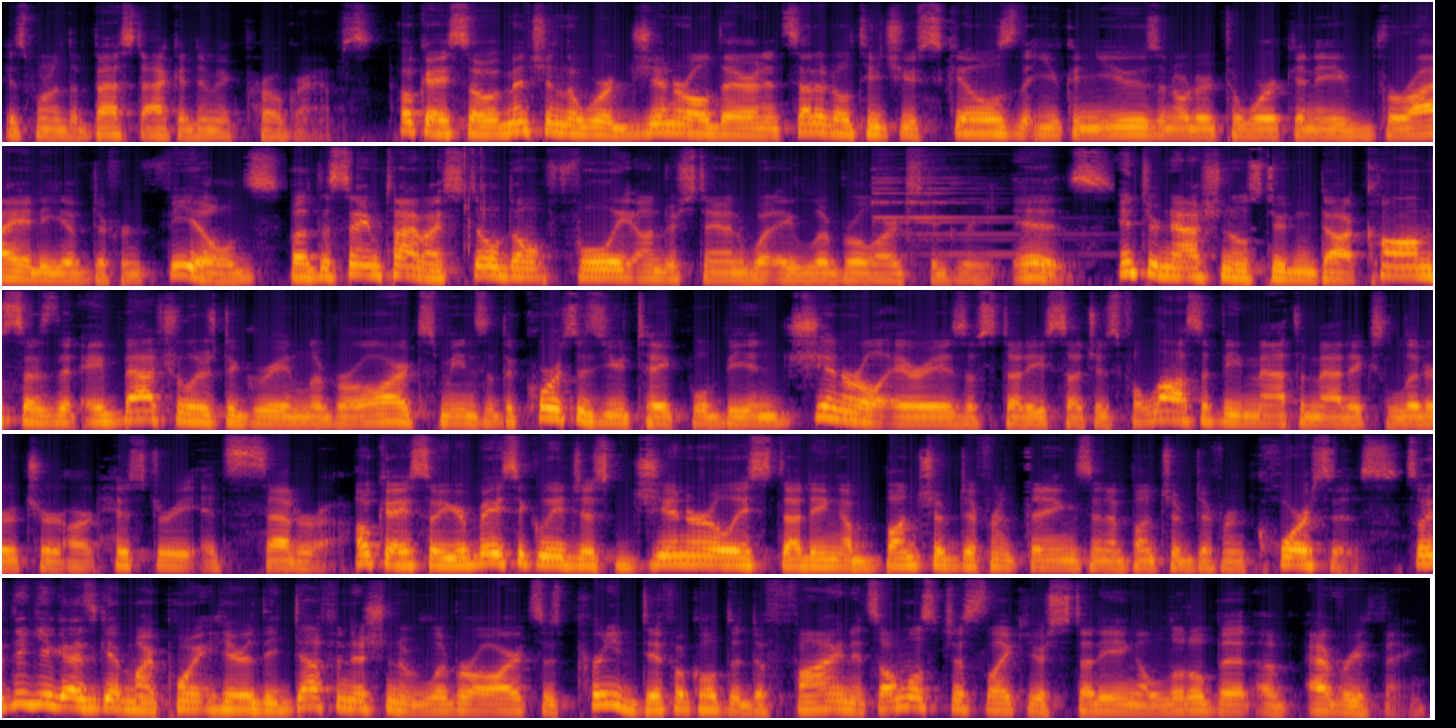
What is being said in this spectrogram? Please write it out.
is one of the best academic programs. Okay, so it mentioned the word general there and it said it'll teach you skills that you can use in order to work in a variety of different fields, but at the same time, I still don't fully understand what a liberal arts degree is. Internationalstudent.com says that a bachelor's degree in liberal arts means that the courses you take will be in general areas of study such as philosophy, mathematics, literature, art history, etc. Okay, so you're basically just generally studying a bunch of different things in a bunch of different courses. So I think you guys get my point here. The definition of liberal arts is pretty difficult to define. It's almost just like you're studying a little bit of everything.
